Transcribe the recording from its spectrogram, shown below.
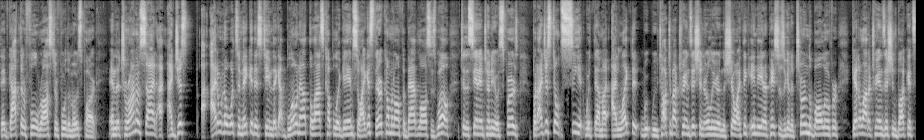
They've got their full roster for the most part. And the Toronto side, I, I just, I don't know what to make of this team. They got blown out the last couple of games, so I guess they're coming off a bad loss as well to the San Antonio Spurs but I just don't see it with them. I, I like that we, we, talked about transition earlier in the show. I think Indiana Pacers are going to turn the ball over, get a lot of transition buckets.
